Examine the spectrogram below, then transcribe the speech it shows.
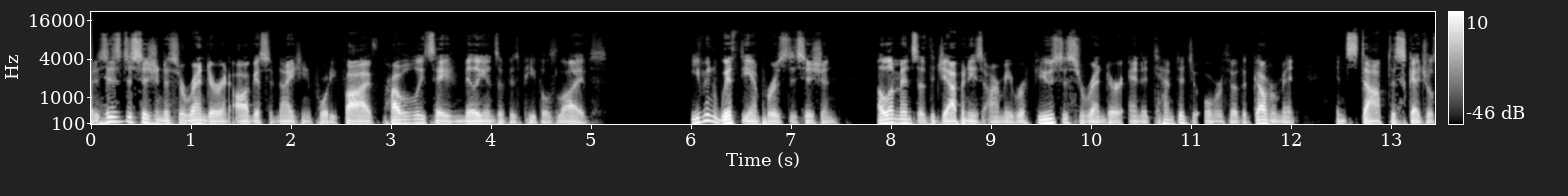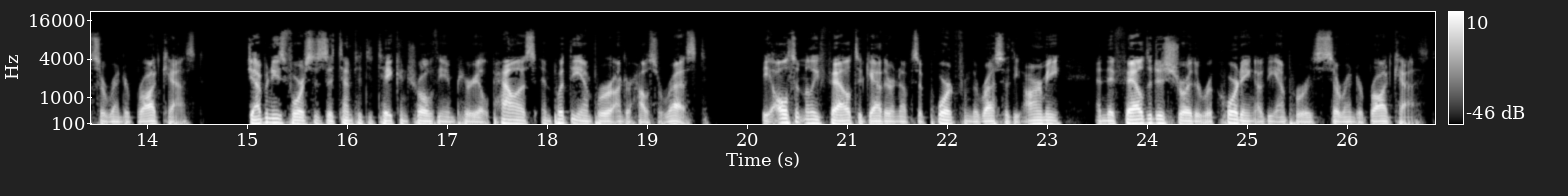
but his decision to surrender in August of 1945 probably saved millions of his people's lives. Even with the emperor's decision, elements of the Japanese army refused to surrender and attempted to overthrow the government and stop the scheduled surrender broadcast. Japanese forces attempted to take control of the imperial palace and put the emperor under house arrest. They ultimately failed to gather enough support from the rest of the army, and they failed to destroy the recording of the emperor's surrender broadcast.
